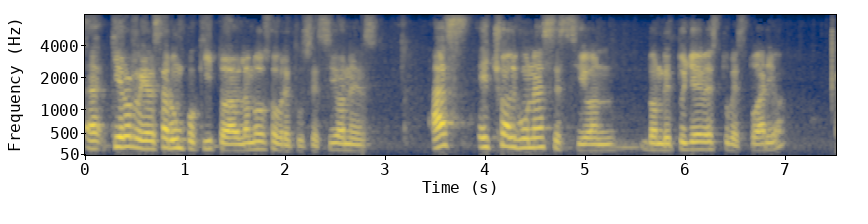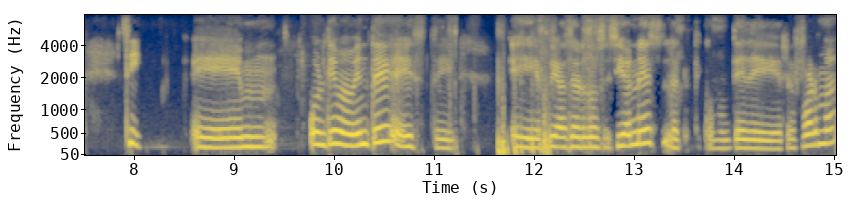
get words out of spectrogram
Ah, quiero regresar un poquito hablando sobre tus sesiones. ¿Has hecho alguna sesión donde tú lleves tu vestuario? Sí. Em, últimamente, este, eh, fui a hacer dos sesiones, la que te comenté de reforma,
